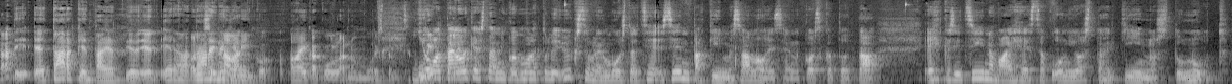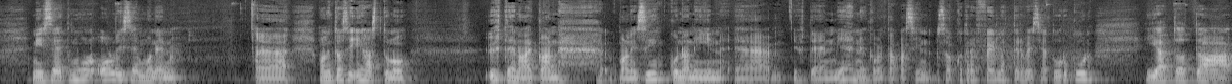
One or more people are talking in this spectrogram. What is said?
tarkentaa ja, ja, eräällä Oli tarinalla... niin kuin aika kullannut muistot. että sä Joo, tai oikeastaan niin kuin, mulle tuli yksi sellainen muisto, että se, sen takia mä sanoin sen, koska tota, ehkä sit siinä vaiheessa, kun on jostain kiinnostunut, niin se, että mulla oli semmoinen, ää, mä olin tosi ihastunut yhteen aikaan, kun mä olin sinkkuna, niin ää, yhteen miehen, jonka mä tapasin sokkotreffeille, terveisiä Turkuun. Ja tota,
